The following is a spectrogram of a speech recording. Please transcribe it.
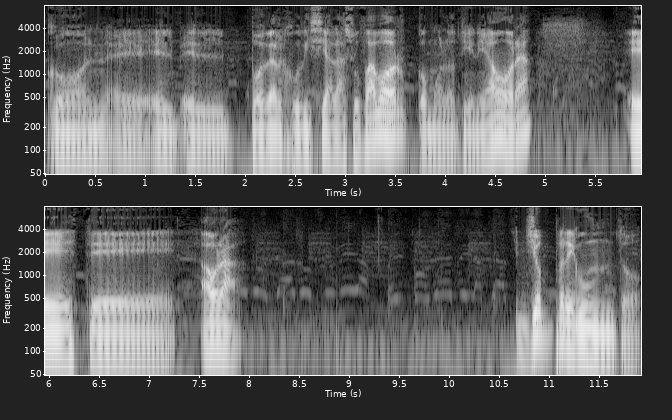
con el, el, poder judicial a su favor, como lo tiene ahora. Este, ahora, yo pregunto,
